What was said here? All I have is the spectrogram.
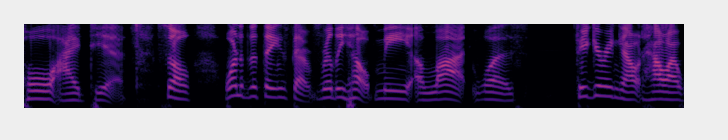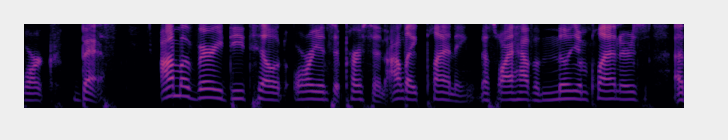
whole idea. So, one of the things that really helped me a lot was figuring out how I work best. I'm a very detailed oriented person. I like planning. That's why I have a million planners, a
